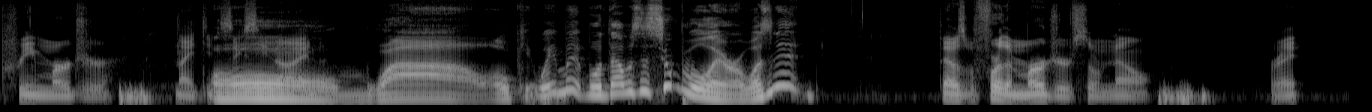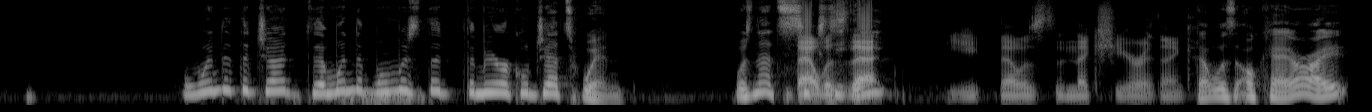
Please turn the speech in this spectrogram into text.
pre-merger, 1969. Oh wow. Okay. Wait a minute. Well, that was the Super Bowl era, wasn't it? That was before the merger, so no. Right? Well, when did the Jet? Then when did, when was the the Miracle Jets win? Wasn't that 68? That was that. That was the next year, I think. That was okay. All right.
